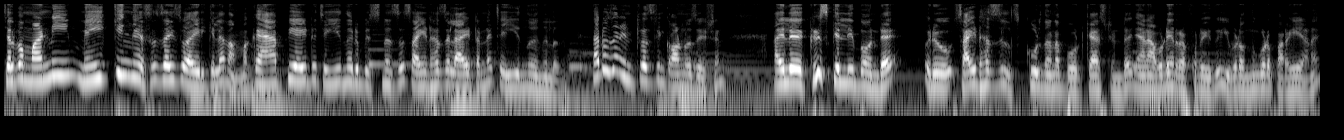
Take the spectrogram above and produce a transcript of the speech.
ചിലപ്പോൾ മണി മേക്കിംഗ് എക്സസൈസും ആയിരിക്കില്ല. നമുക്ക് ഹാപ്പി ആയിട്ട് ചെയ്യുന്ന ഒരു ബിസിനസ് സൈഡ് ഹസലായിട്ട് തന്നെ ചെയ്യുന്നു എന്നുള്ളത്. That was an interesting conversation അതിൽ ക്രിസ് കെല്ലിബോന്റെ ഒരു സൈഡ് ഹസിൽ സ്കൂൾ എന്ന് പറഞ്ഞ പോഡ്കാസ്റ്റ് ഉണ്ട്. ഞാൻ അവിടെയും റെഫർ ചെയ്തു. ഇവിടെ ഒന്നും കൂടെ പറയുകയാണ്.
